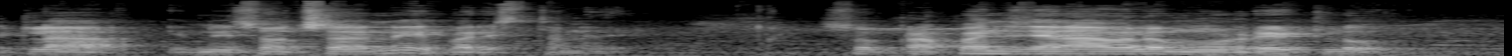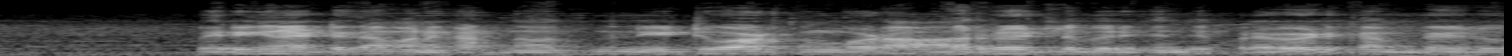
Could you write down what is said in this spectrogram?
ఇట్లా ఇన్ని సంవత్సరాలని భరిస్తున్నది సో ప్రపంచ జనాభాలో మూడు రెట్లు పెరిగినట్టుగా మనకు అర్థమవుతుంది. నీటి వాడకం కూడా ఆరు రేట్లు పెరిగింది. ప్రైవేట్ కంపెనీలు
